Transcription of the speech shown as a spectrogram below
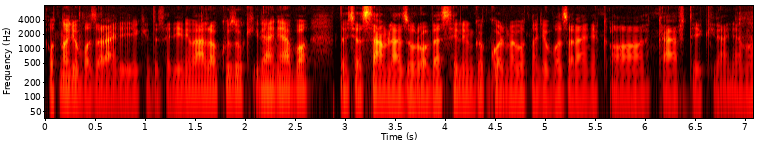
ott nagyobb az arány egyébként az egyéni vállalkozók irányába, de hogyha a számlázóról beszélünk, akkor meg ott nagyobb az arány a KFT-k irányába.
